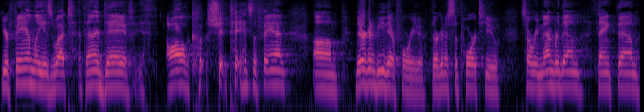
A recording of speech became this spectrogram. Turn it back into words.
your family is what, at the end of the day, if, if all shit hits the fan, um, they're going to be there for you. They're going to support you. So remember them, thank them.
